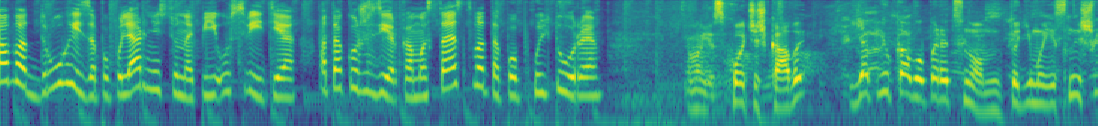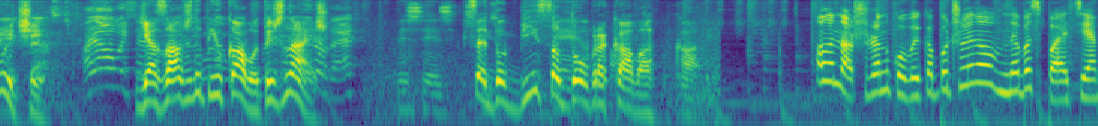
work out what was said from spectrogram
Кава другий за популярністю напій у світі, а також зірка мистецтва та поп-культури. Хочеш кави? Я п'ю каву перед сном, тоді мої сни швидші. Я завжди п'ю каву, ти ж знаєш. Це до біса добра кава. Але наш ранковий капучино в небезпеці.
